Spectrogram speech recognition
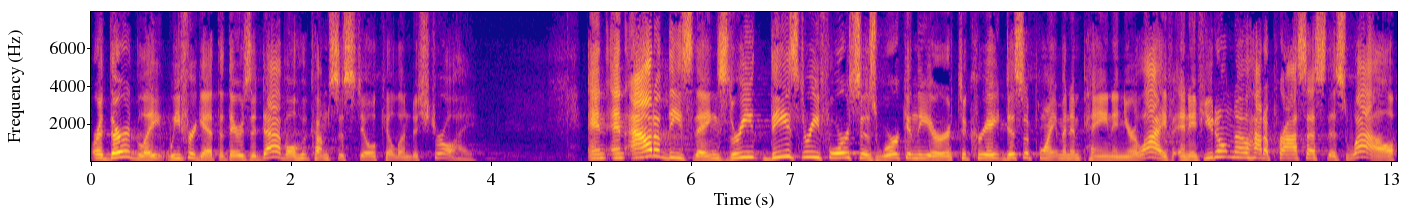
Or thirdly, we forget that there's a devil who comes to steal, kill and destroy. And, and out of these things, three, these three forces work in the earth to create disappointment and pain in your life. And if you don't know how to process this well,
